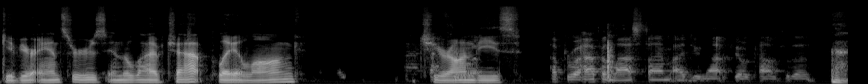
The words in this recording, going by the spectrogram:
give your answers in the live chat, play along, cheer on these, After what happened last time, I do not feel confident in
